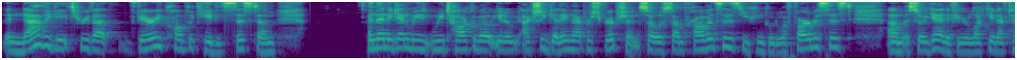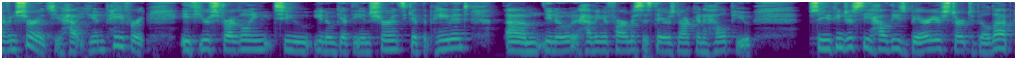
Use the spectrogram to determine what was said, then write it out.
and navigate through that very complicated system. And then again, we, we talk about, you know, actually getting that prescription. So some provinces, you can go to a pharmacist. Um, so again, if you're lucky enough to have insurance, you, ha- you can pay for it. If you're struggling to, you know, get the insurance, get the payment, um, you know, having a pharmacist there is not going to help you. So you can just see how these barriers start to build up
